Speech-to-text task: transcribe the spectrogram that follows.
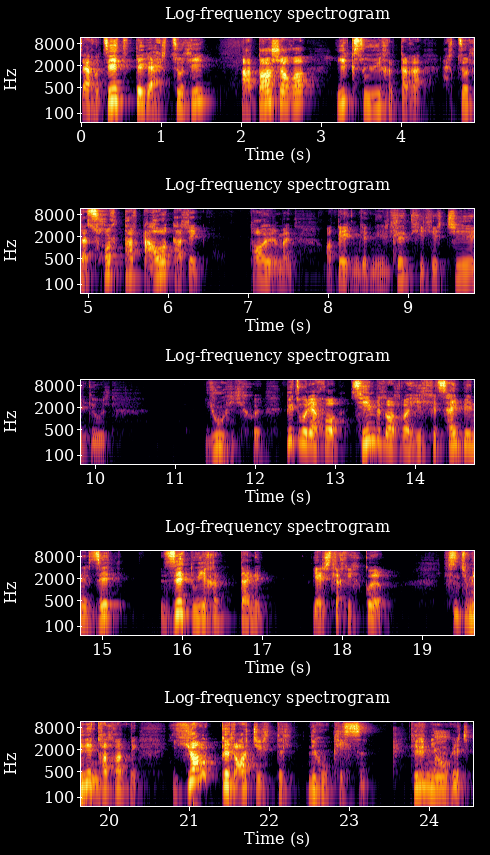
за яг Z-тэйгээ харьцуулъя. А доошоогоо X үеийнхэнтэйгээ харьцуулаад сул тал давуу талыг тоо хоёр маань одоо яг ингээд нэрлээд хилээч гэвэл юу хэлэх вэ? Би зүгээр яг хуу симбол болгоо хэлэхэд сая би нэг Z Z үеийнхэнтэй нэг ярьцлах хийхгүй юу? Тэгсэн чи миний толгоонд нэг ёнг гэл орж иртэл нэг үг хэлсэн. Тэр нь юу гэж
